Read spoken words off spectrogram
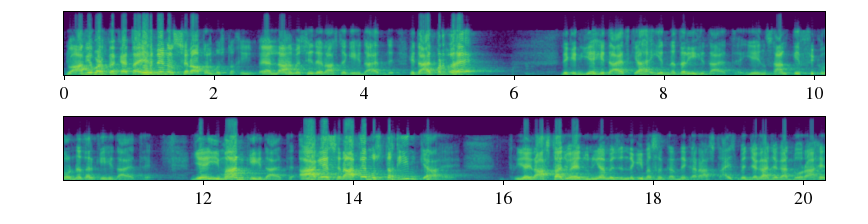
جو آگے بڑھ کر کہتا ہے دن سراط المستقیم۔ اے اللہ، ہمیں سیدھے راستے کی ہدایت دے۔ ہدایت پر تو ہے، لیکن یہ ہدایت کیا ہے؟ یہ نظری ہدایت ہے۔ یہ انسان کی فکر و نظر کی ہدایت ہے۔ یہ ایمان کی ہدایت ہے۔ آگے سرات مستقیم کیا ہے؟ یہ راستہ جو ہے، دنیا میں زندگی بسر کرنے کا راستہ۔ اس میں جگہ جگہ دو راہے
